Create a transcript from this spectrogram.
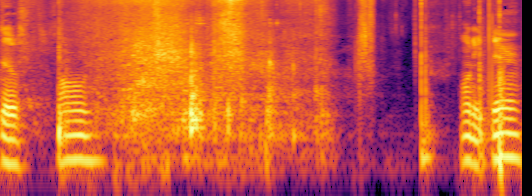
the phone hold it there.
